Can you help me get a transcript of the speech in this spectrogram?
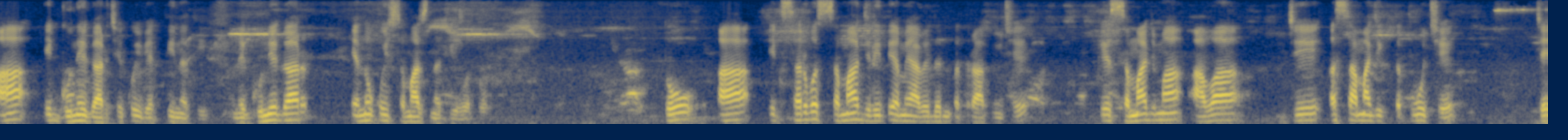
આ એક ગુનેગાર છે, કોઈ વ્યક્તિ નથી. અને ગુનેગાર એનો કોઈ સમાજ નથી હોતો. તો આ એક સર્વ સમાજ રીતે અમે આવેદનપત્ર આપ્યું છે. કે સમાજમાં આવા જે અસામાજિક તત્વો છે, જે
